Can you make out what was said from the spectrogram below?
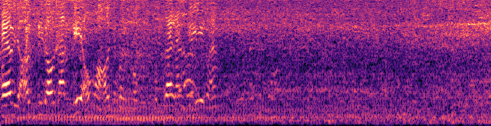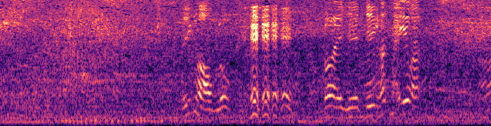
theo dõi video đăng ký ủng hộ cho mình một, một like đăng ký các bạn. Tiếng hồn luôn. Coi về chiên hết sảy các bạn Đó.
